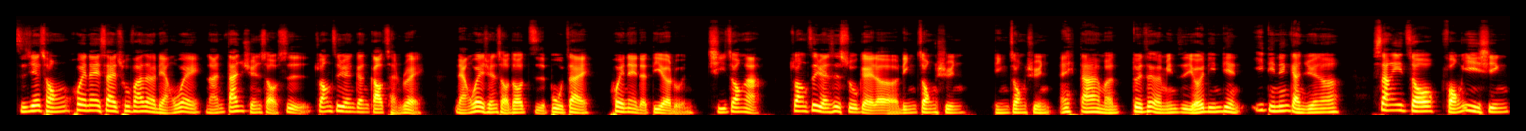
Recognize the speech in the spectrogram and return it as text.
直接从会内赛出发的两位男单选手是庄智渊跟高成瑞，两位选手都止步在会内的第二轮。其中啊，庄智渊是输给了林中勋。林中勋，哎，大家有没有对这个名字有一点点、一点点感觉呢？上一周冯艺兴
